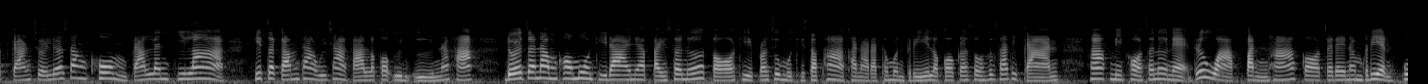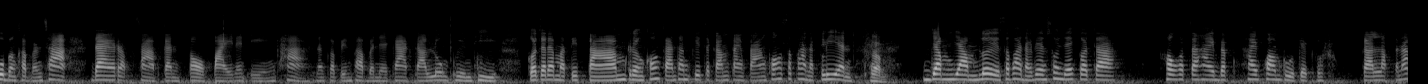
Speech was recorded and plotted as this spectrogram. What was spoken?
ชน์ การช่วยเหลือสังคม การเล่นกีฬากิจกรรมทางวิชาการแล้วก็อื่นๆนะคะ โดยจะนำข้อมูลที่ได้เนี่ยไปเสนอต่อที่ประชุมวุฒิสภาคณะรัฐมนตรี แล้วก็กระทรวงศึกษาธิการ หากมีข้อเสนอแนะหรือว่าปัญหาก็จะได้นำเรียน ผู้บังคับบัญชาได้รับทราบกันต่อไปนั่นเองค่ะ นั่นก็เป็นภาพบรรยากาศการลงพื้นที่ก็จะได้มาติดตามเรื่องของการทำกิจกรรมต่างๆ ของสภานักเรียนครับ ย้ำๆเลยสภานักเรียนส่วนใหญ่ก็จะเขาก็จะให้แบบให้ความรู้เกี่ยวกับการลักษณะ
